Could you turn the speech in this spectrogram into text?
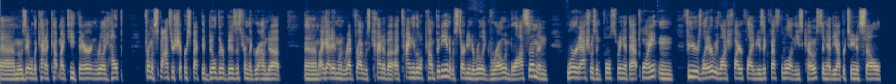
Um, I was able to kind of cut my teeth there and really help from a sponsorship perspective build their business from the ground up. Um, I got in when Red Frog was kind of a, a, tiny little company and it was starting to really grow and blossom. And Warrior Dash was in full swing at that point. And a few years later, we launched Firefly Music Festival on the East Coast and had the opportunity to sell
